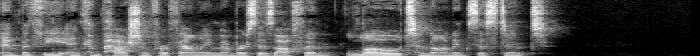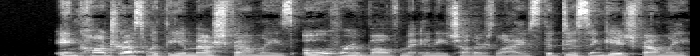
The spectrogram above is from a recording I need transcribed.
Empathy and compassion for family members is often low to non existent. In contrast with the enmeshed families, over involvement in each other's lives, the disengaged family,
